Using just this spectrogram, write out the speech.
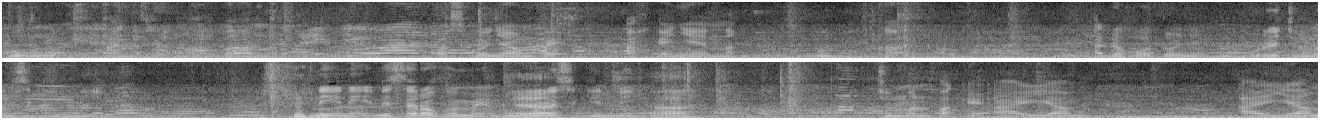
Gue anjir mahal banget. Pas gue nyampe ah kayaknya enak. Gue buka. Ada fotonya buburnya cuman segini. Ini ini ini styrofoam ya buburnya Iya. segini. Hah? Cuman pakai ayam ayam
